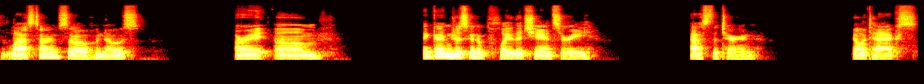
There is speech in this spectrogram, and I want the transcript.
last time, so who knows. All right, um, I think I'm just going to play the Chancery, pass the turn. No attacks.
